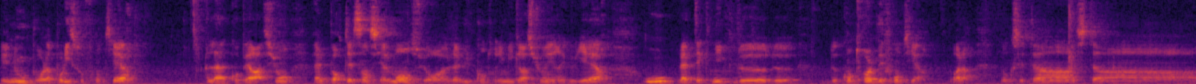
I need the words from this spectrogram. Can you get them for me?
Et nous, pour la police aux frontières, la coopération, elle porte essentiellement sur la lutte contre l'immigration irrégulière ou la technique de, contrôle des frontières. Voilà. Donc c'est un, un,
